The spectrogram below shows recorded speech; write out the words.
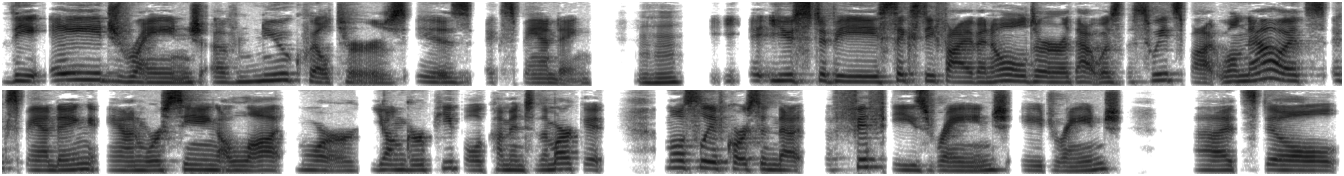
the age range of new quilters is expanding. Mm-hmm. It used to be 65 and older. That was the sweet spot. Well, now it's expanding and we're seeing a lot more younger people come into the market, mostly, of course, in that the 50s range, age range. Uh, it's still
